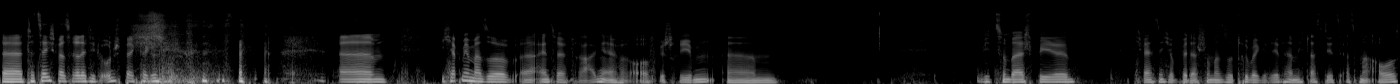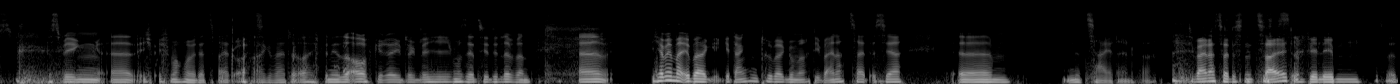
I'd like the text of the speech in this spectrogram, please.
Äh, tatsächlich war es relativ unspektakulär. ähm, ich habe mir mal so äh, ein, zwei Fragen einfach aufgeschrieben. Ähm, wie zum Beispiel, ich weiß nicht, ob wir da schon mal so drüber geredet haben, ich lasse die jetzt erstmal aus. Deswegen, äh, ich, ich mache mal mit der zweiten Gott. Frage weiter. Oh, ich bin hier so aufgeregt, wirklich. Ich muss jetzt hier delivern. Ähm, ich habe mir mal über Gedanken drüber gemacht. Die Weihnachtszeit ist ja ähm, eine Zeit einfach. Die Weihnachtszeit ist eine Zeit und wir leben eine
